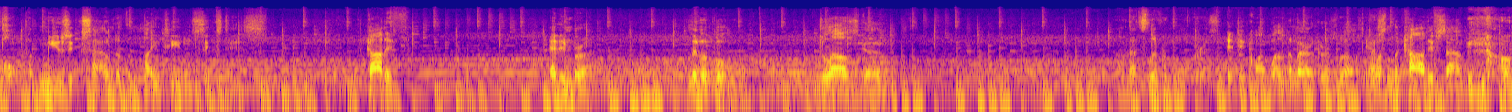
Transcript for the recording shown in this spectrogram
pop music sound of the 1960s? Cardiff, Edinburgh, Liverpool, Glasgow. Oh, that's Liverpool, Chris. It did quite well in America as well. It wasn't the Cardiff sound. No.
